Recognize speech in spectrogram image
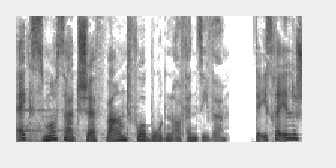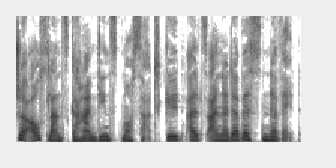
Ex-Mossad-Chef warnt vor Bodenoffensive. Der israelische Auslandsgeheimdienst Mossad gilt als einer der besten der Welt.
